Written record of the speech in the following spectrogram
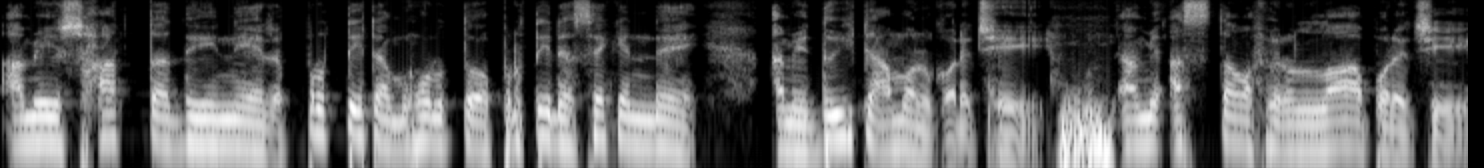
আমি সাতটা দিনের প্রতিটা মুহূর্ত, প্রতিটা সেকেন্ডে আমি দুইটা আমল করেছি। আমি আস্তাগফিরুল্লাহ পড়েছি।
